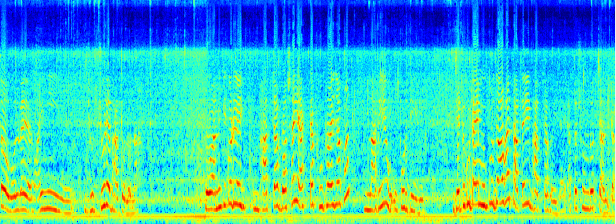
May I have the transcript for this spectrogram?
তো বলবে, হয়নি, ঝুরঝুরে ভাত হলো না। তো আমি কি করি ওই ভাতটা বসাই, একটা ফুট হয় যখন, নাবিয়ে উপর দিয়ে দিই। যেটুকু টাইম উপর দেওয়া হয়, তাতেই ভাতটা হয়ে যায়, এত সুন্দর চালটা।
